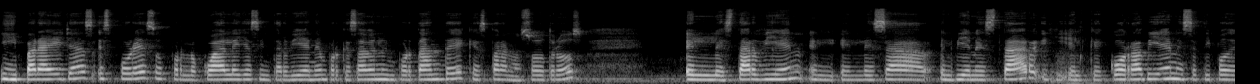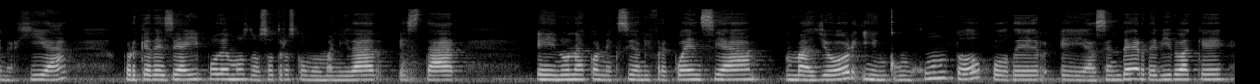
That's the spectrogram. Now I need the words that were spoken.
y para ellas es por eso, por lo cual ellas intervienen, porque saben lo importante que es para nosotros el estar bien, el, el, el bienestar y el que corra bien ese tipo de energía, porque desde ahí podemos nosotros como humanidad estar en una conexión y frecuencia mayor y en conjunto poder eh, ascender debido a que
